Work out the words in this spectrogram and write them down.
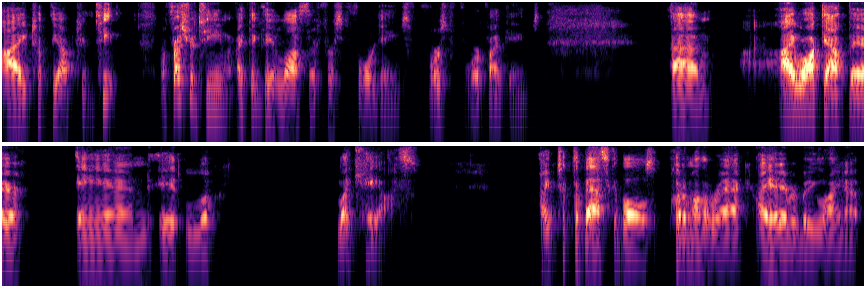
I took the opportunity. The freshman team, I think they lost their first four games, first four or five games. Um, I walked out there and it looked like chaos. I took the basketballs, put them on the rack. I had everybody line up.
